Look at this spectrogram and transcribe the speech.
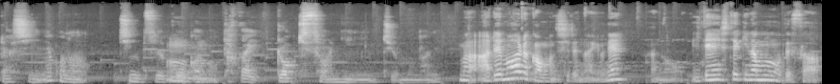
らしいね。この鎮痛効果の高いロキソニンっていうものはね、まああれもあるかもしれないよね。あの遺伝子的なものでさ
